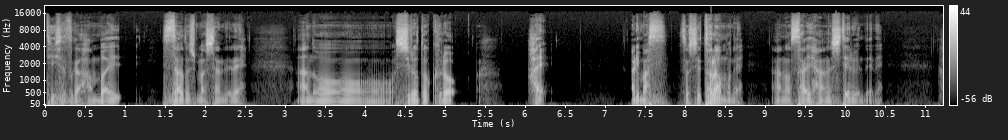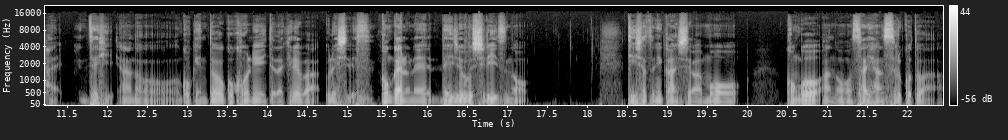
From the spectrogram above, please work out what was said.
T シャツが販売スタートしましたんでね。あのー白と黒。はい。あります。そしてトラもね、あの、再販してるんでね。はい。ぜひ、あのーご検討、ご購入いただければ嬉しいです。今回のね、デイジョブシリーズの T シャツに関してはもう、今後、あの、再販することは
